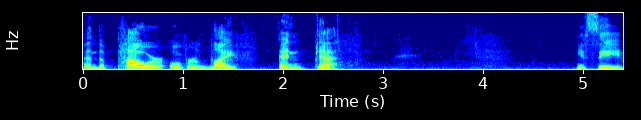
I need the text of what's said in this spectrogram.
and the power over life and death. You see,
